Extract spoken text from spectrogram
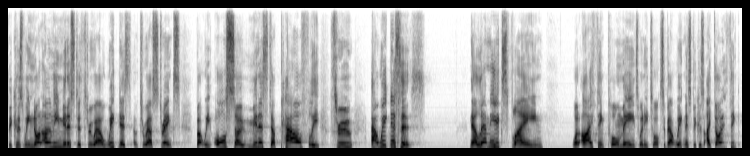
because we not only minister through our weakness, uh, through our strengths, but we also minister powerfully through our weaknesses. Now, let me explain what I think Paul means when he talks about weakness because I don't think,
